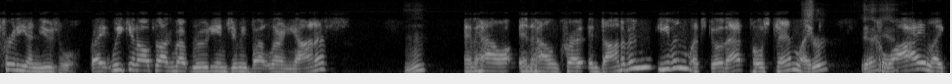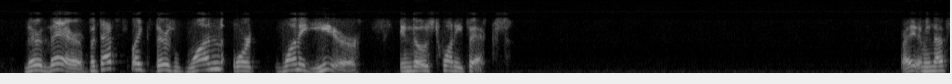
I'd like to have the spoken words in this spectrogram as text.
pretty unusual, right? We can all talk about Rudy and Jimmy Butler and Giannis, Mm-hmm. and how and how incredible and Donovan even. Let's go that post ten, like Sure. Yeah, Kawhi, like they're there, but that's like there's one or one a year in those 20 picks. Right? I mean, that's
